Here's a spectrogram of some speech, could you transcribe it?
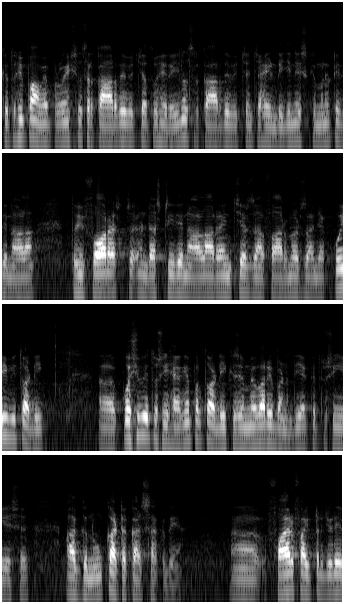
ਕਿ ਤੁਸੀਂ ਭਾਵੇਂ ਪ੍ਰੋਵਿੰਸ਼ੀਅਲ ਸਰਕਾਰ ਦੇ ਵਿੱਚ ਆ, ਤੁਸੀਂ ਰੀਜਨਲ ਸਰਕਾਰ ਦੇ ਵਿੱਚ ਚਾਹੇ ਇੰਡੀਜੀਨਸ ਕਮਿਊਨਿਟੀ ਦੇ ਨਾਲ ਆ, ਤੁਸੀਂ ਫੋਰੈਸਟ ਇੰਡਸਟਰੀ ਦੇ ਨਾਲ ਆ ਰੈਂਚਰਸ ਆ ਫਾਰਮਰਸ ਆ, ਜਾਂ ਕੋਈ ਵੀ ਤੁਹਾਡੀ ਕੁਝ ਵੀ ਤੁਸੀਂ ਹੈਗੇ, ਪਰ ਤੁਹਾਡੀ ਇੱਕ ਜ਼ਿੰਮੇਵਾਰੀ ਬਣਦੀ ਹੈ ਕਿ ਤੁਸੀਂ ਇਸ ਅੱਗ ਨੂੰ ਘੱਟ ਕਰ ਸਕਦੇ ਆ। ਫਾਇਰ ਫਾਈਟਰ ਜਿਹੜੇ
